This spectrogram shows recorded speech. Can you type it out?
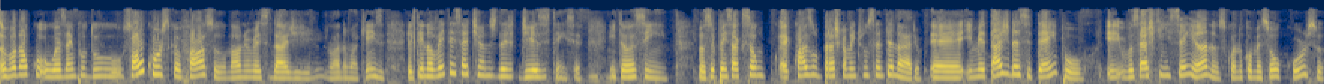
eu vou dar o, o exemplo do. Só o curso que eu faço na universidade lá no Mackenzie, ele tem 97 anos de, de existência. Então, assim, você pensar que são é quase praticamente um centenário. É, e metade desse tempo E você acha que em 100 anos, quando começou o curso,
